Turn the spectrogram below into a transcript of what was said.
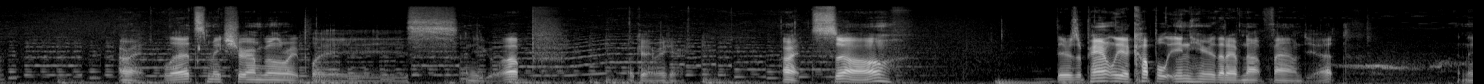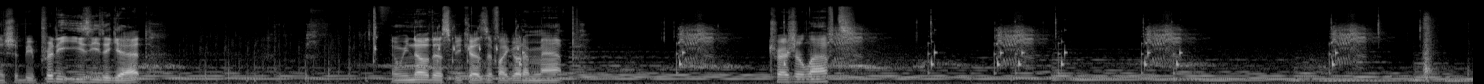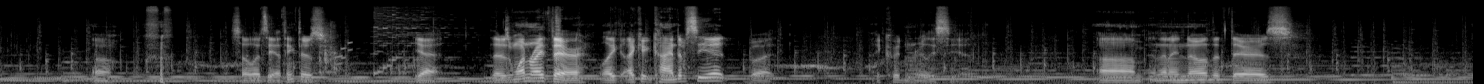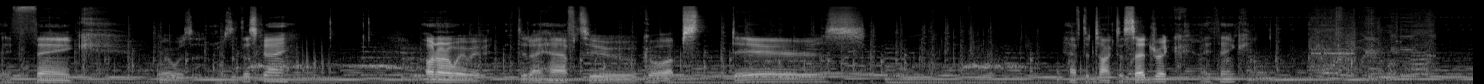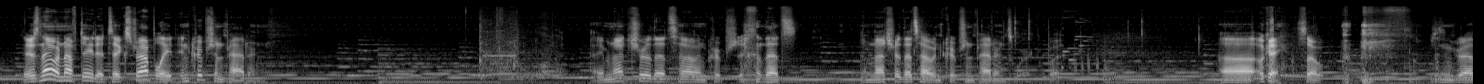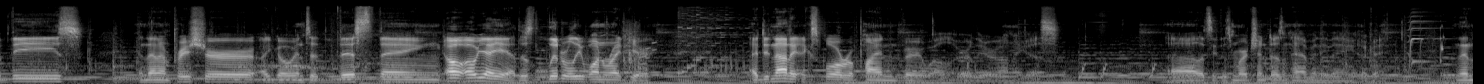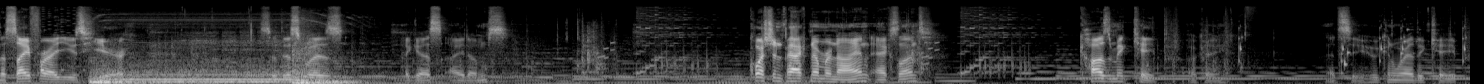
Alright, let's make sure I'm going to the right place. I need to go up. Okay, right here. Alright, so... There's apparently a couple in here that I have not found yet. And they should be pretty easy to get. And we know this because if I go to map, treasure left, Oh. so let's see, I think there's... Yeah, there's one right there. Like, I could kind of see it, but I couldn't really see it. Um, and then I know that there's... I think... Where was it? Was it this guy? Oh, no, no, wait, wait, wait. Did I have to go upstairs? Have to talk to Cedric, I think. There's now enough data to extrapolate encryption pattern. I'm not sure that's how encryption... that's... I'm not sure that's how encryption patterns work. Uh, okay, so I'm just gonna grab these, and then I'm pretty sure I go into this thing. Oh, oh yeah, yeah, there's literally one right here. I did not explore Repine very well earlier on, I guess. Uh, let's see, this merchant doesn't have anything. Okay. And then the cipher I use here. So this was, I guess, items. Question pack number 9, excellent. Cosmic Cape, okay. Let's see, who can wear the cape?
